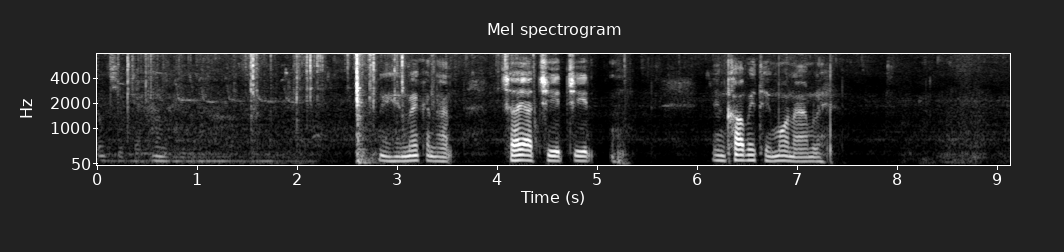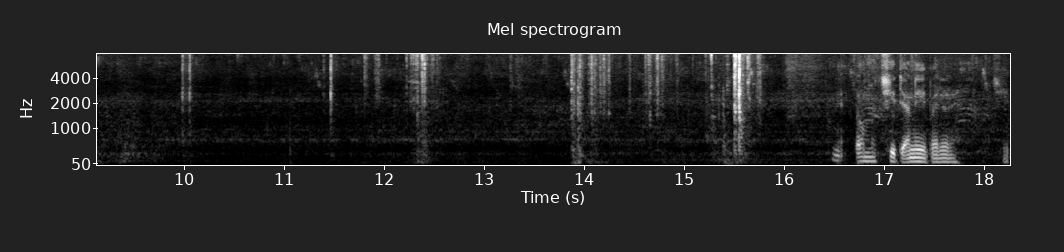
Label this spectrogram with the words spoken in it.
ต้องฉีดจากข้างในนี่เห็นไหมขนาดใช้อัดฉีดฉีด ยังเข้าไม่ถึงหม้อน้ำเลย เนี่ยต้องมาฉีดอันนี้ไปเลยฉีด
